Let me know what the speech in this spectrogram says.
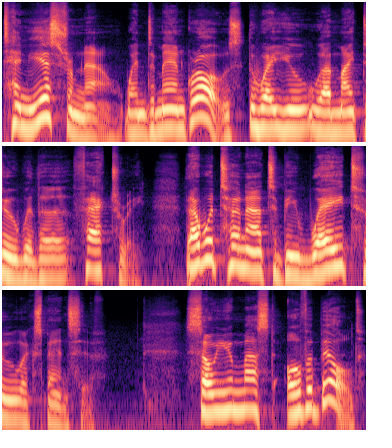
10 years from now when demand grows the way you uh, might do with a factory. That would turn out to be way too expensive. So you must overbuild,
